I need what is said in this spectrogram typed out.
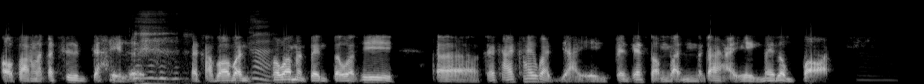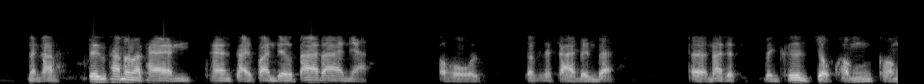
พอฟังแล้วก็ชื่นใจเลยนะครับเพราะมันค่ะเพราะว่ามันเป็นตัวที่เอ่อคล้ายๆไข้หวัดใหญ่เอง เป็นแค่สองวันแล้วก็หายเองไม่ลงปอดนะครับ ซึ่งถ้ามันมาแทนแทนสายพันธุ์เดลต้าได้เนี่ยโอ้โหก็จะกลายเป็นแบบ เอ่อน่าจะเป็นคลื่นจบของของ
